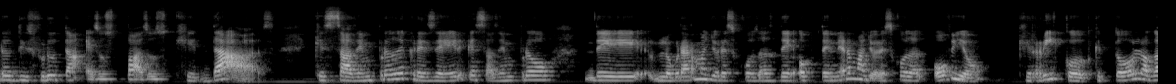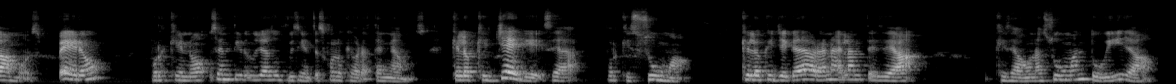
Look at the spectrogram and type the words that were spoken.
pero disfruta esos pasos que das, que estás en pro de crecer, que estás en pro de lograr mayores cosas, de obtener mayores cosas. Obvio, qué rico, que todo lo hagamos, pero ¿por qué no sentirnos ya suficientes con lo que ahora tengamos? Que lo que llegue sea porque suma, que lo que llegue de ahora en adelante sea que sea una suma en tu vida.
